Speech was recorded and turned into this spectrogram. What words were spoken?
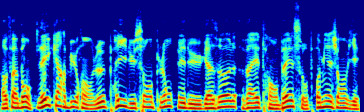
Enfin bon, les carburants, le prix du samplon et du gazole va être en baisse au 1er janvier.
